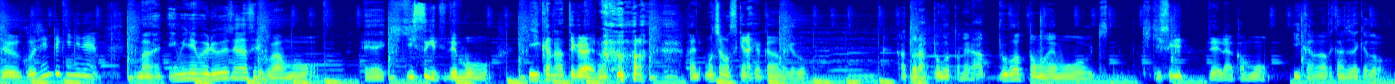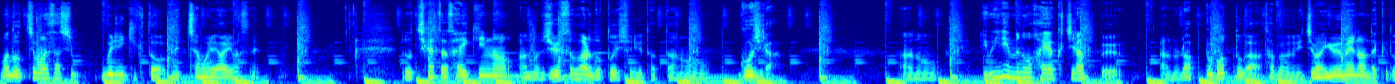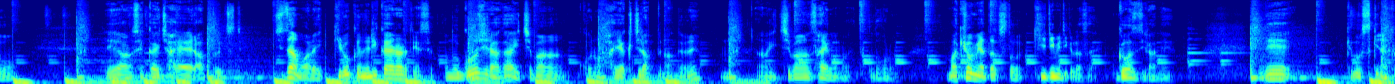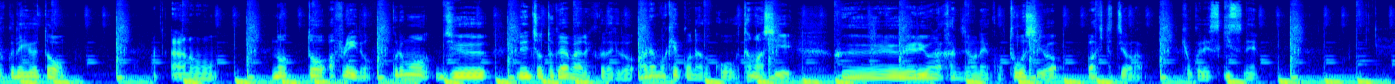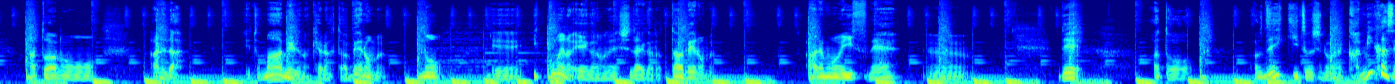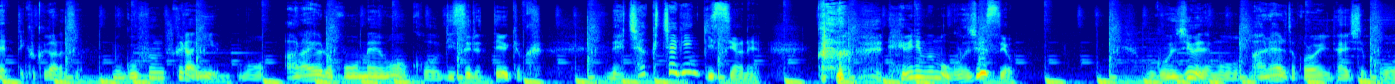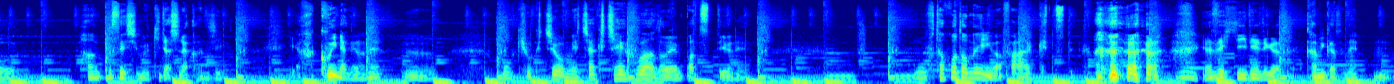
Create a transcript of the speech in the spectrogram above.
で個人的にねまあエミネムルーザーセリフはもう、えー、きすぎててもういいかなってぐらいの もちろん好きな曲なんだけど。あとラップゴットね。ラップゴットもねもう聞きすぎてなんかもういいかなって感じだけど。まあどっちも久しぶりに聞くとめっちゃ盛り上がりますね。どっちかって最近のあのジュースワールドと一緒に歌ったあのゴジラ。あのエミネムの早口ラップあのラップゴットが多分一番有名なんだけどであの世界一速いラップっつって。実はもうあれ記録塗り替えられてるんですよ。このゴジラが一番この早口ラップなんだよね、うん、あの一番最後のところ。まあ興味あったらちょっと聞いてみてください。ゴジラね。で結構好きな曲で言うとあの Not Afraid これも10年ちょっとくらい前の曲だけどあれも結構なんかこう魂震えるような感じのねこう闘志が湧き立つような曲で好きっすね。あとあのあれだ。えっ、とマーベルのキャラクターベノムの、えー、1個目の映画のね主題歌だったベノムあれもいいっすね。うん。であとあのぜひ聴いてほしいのは、ね「神風」って曲があるんですよ。もう5分くらいもうあらゆる方面をこうディスるっていう曲。めちゃくちゃ元気っすよね。エミネムもう50っすよ。もう50でもうあらゆるところに対してこう反骨精神むき出しな感じ。いやかっこいいんだけどね。うん。もう曲調めちゃくちゃ F ワード連発っていうね。もう二言目には fuck っつって。いやぜひ聴いてみてください。神風ね。うん。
